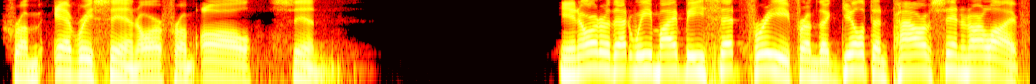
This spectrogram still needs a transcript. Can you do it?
from every sin or from all sin. In order that we might be set free from the guilt and power of sin in our life,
